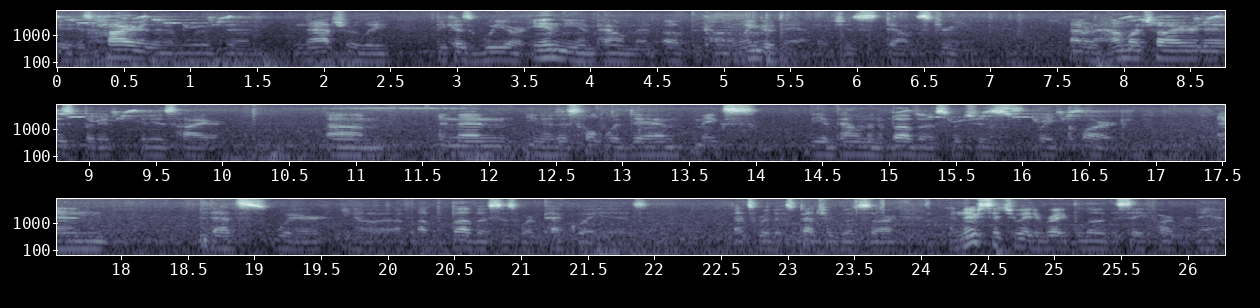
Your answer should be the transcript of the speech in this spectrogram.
is higher than it would have been naturally because we are in the impoundment of the Conowingo Dam, which is downstream. I don't know how much higher it is, but it, it is higher. Um, and then, you know, this Holtwood Dam makes the impoundment above us, which is Lake Clark. And that's where, you know, up, above us is where Pequay is. That's where those petroglyphs are. And they're situated right below the Safe Harbor Dam.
